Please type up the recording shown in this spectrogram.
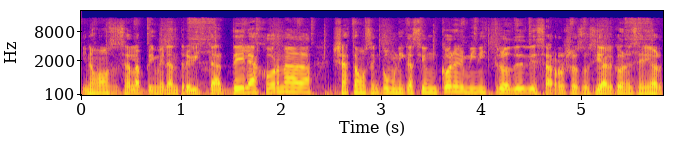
y nos vamos a hacer la primera entrevista de la jornada. Ya estamos en comunicación con el ministro de Desarrollo Social, con el señor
